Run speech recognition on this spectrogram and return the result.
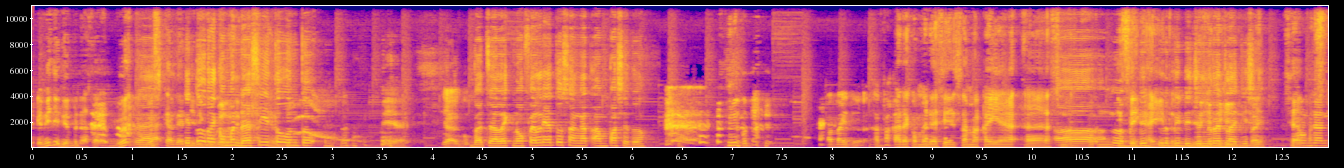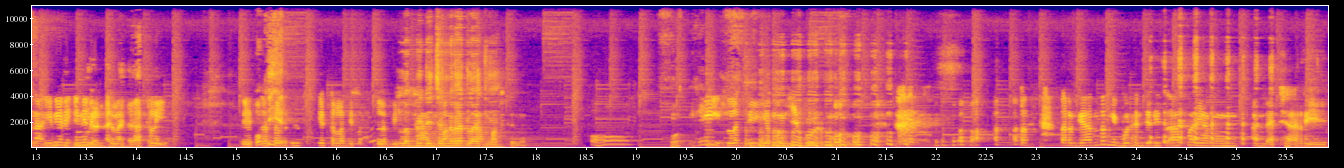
ini jadi penasaran gue Nah, gue sekalian itu jadi rekomendasi itu untuk Iya. Ya gua, baca like novelnya itu sangat ampas itu. apa itu apakah rekomendasinya sama kayak eh, smartphone Eh, lebih di- itu? lebih degenerate lagi sih. Oh enggak enggak ini ini jelek asli itu Oh, iya. lebih- itu lebih lebih Lebih degenerate lagi. ampas tuh. oh ini lebih menghibur Ter- tergantung hiburan jenis apa yang anda cari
